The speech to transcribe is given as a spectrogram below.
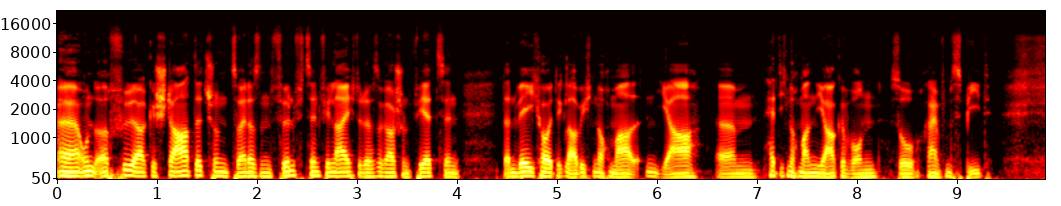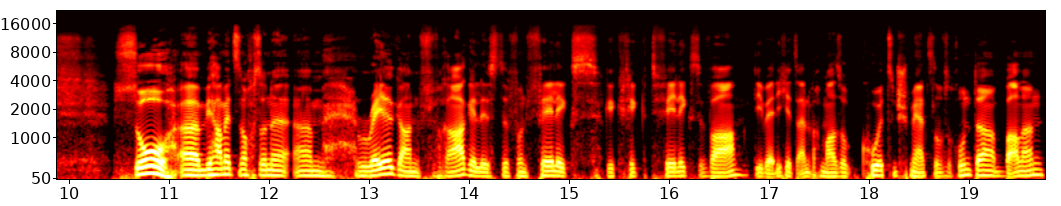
äh, und auch früher gestartet, schon 2015 vielleicht oder sogar schon 14, dann wäre ich heute, glaube ich, nochmal ein Jahr, ähm, hätte ich nochmal ein Jahr gewonnen, so rein vom Speed. So, äh, wir haben jetzt noch so eine ähm, Railgun-Frageliste von Felix gekriegt. Felix war, die werde ich jetzt einfach mal so kurz und schmerzlos runterballern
